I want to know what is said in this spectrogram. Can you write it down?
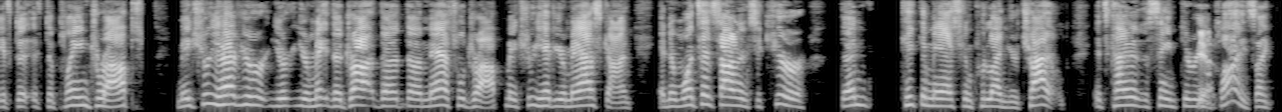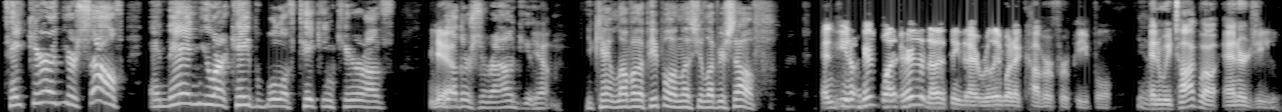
if the if the plane drops, make sure you have your your your the drop the the mask will drop. Make sure you have your mask on, and then once that's on and secure, then take the mask and put it on your child. It's kind of the same theory yeah. applies. Like take care of yourself, and then you are capable of taking care of yeah. the others around you. Yeah, you can't love other people unless you love yourself. And you know, here's one. Here's another thing that I really want to cover for people. Yeah. And we talk about energy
